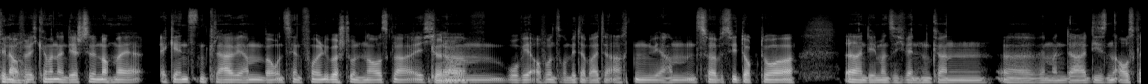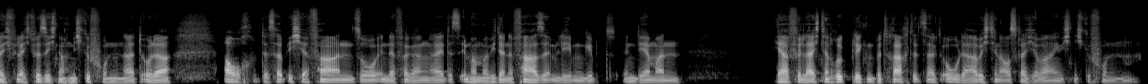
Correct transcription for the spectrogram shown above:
Genau, vielleicht kann man an der Stelle nochmal ergänzen. Klar, wir haben bei uns ja einen vollen Überstundenausgleich, genau. ähm, wo wir auf unsere Mitarbeiter achten. Wir haben einen Service wie Doktor, äh, an den man sich wenden kann, äh, wenn man da diesen Ausgleich vielleicht für sich noch nicht gefunden hat. Oder auch, das habe ich erfahren, so in der Vergangenheit, es immer mal wieder eine Phase im Leben gibt, in der man ja vielleicht dann rückblickend betrachtet sagt, oh, da habe ich den Ausgleich aber eigentlich nicht gefunden.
